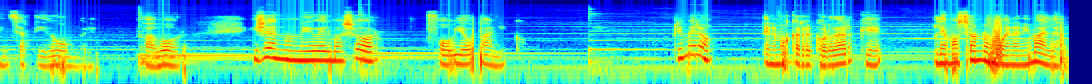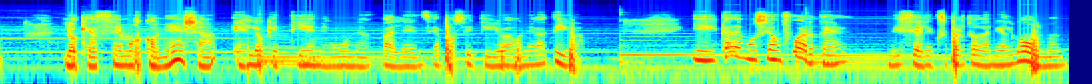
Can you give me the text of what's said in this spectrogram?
incertidumbre, pavor y ya en un nivel mayor, fobia o pánico. Primero, tenemos que recordar que la emoción no es buena ni mala. Lo que hacemos con ella es lo que tiene una valencia positiva o negativa. Y cada emoción fuerte, dice el experto Daniel Goldman,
